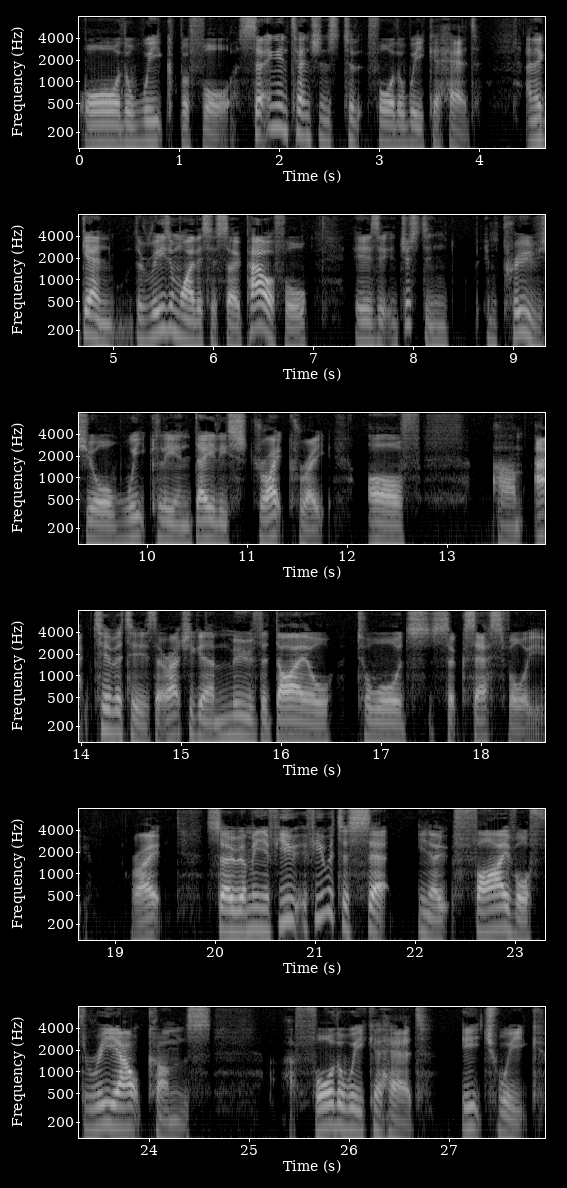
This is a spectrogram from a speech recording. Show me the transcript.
or the week before, setting intentions to for the week ahead. And again, the reason why this is so powerful is it just in, improves your weekly and daily strike rate of um, activities that are actually going to move the dial towards success for you, right? So I mean, if you if you were to set you know five or three outcomes uh, for the week ahead each week,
